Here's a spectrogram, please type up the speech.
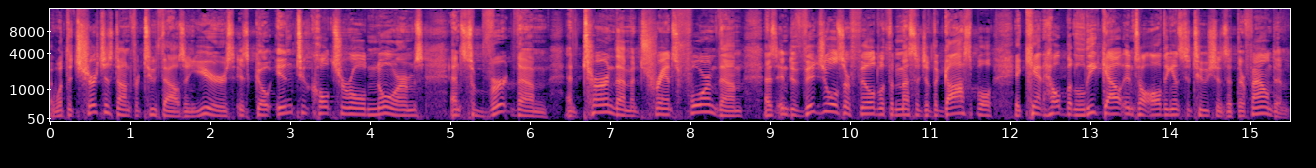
And what the church has done for 2,000 years is go into cultural norms and subvert them and turn them and transform them. As individuals are filled with the message of the gospel, it can't help but leak out into all the institutions that they're found in.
